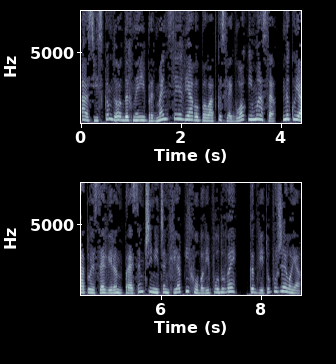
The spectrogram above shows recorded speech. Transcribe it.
Аз искам да отдъхна и пред мен се явява палатка с легло и маса, на която е сервиран пресен пшеничен хляб и хубави плодове, каквито пожелая.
